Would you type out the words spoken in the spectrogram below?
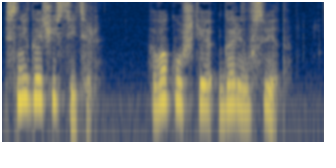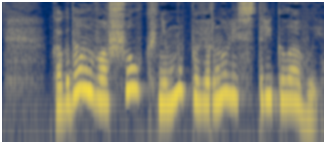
снегоочиститель. В окошке горел свет. Когда он вошел, к нему повернулись три головы.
